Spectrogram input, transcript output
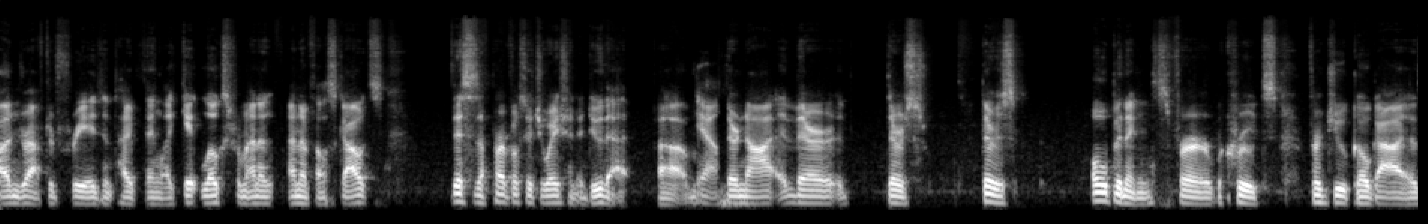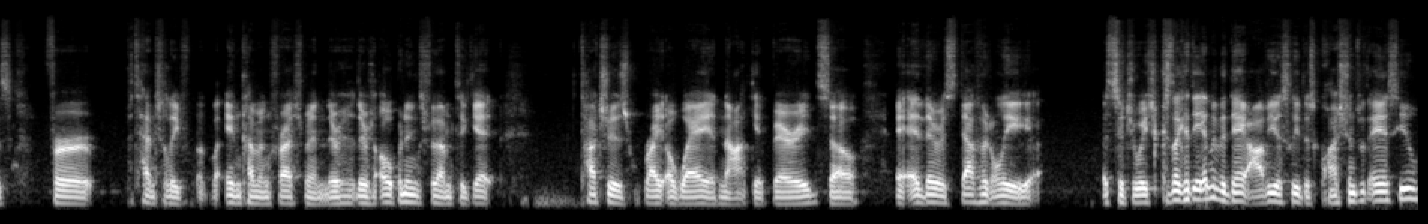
undrafted free agent type thing, like get looks from NFL scouts. This is a perfect situation to do that. Um, yeah, they're not. They're there's there's openings for recruits for JUCO guys for potentially incoming freshmen. There's there's openings for them to get touches right away and not get buried. So it, there's definitely a situation because like at the end of the day, obviously there's questions with ASU.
